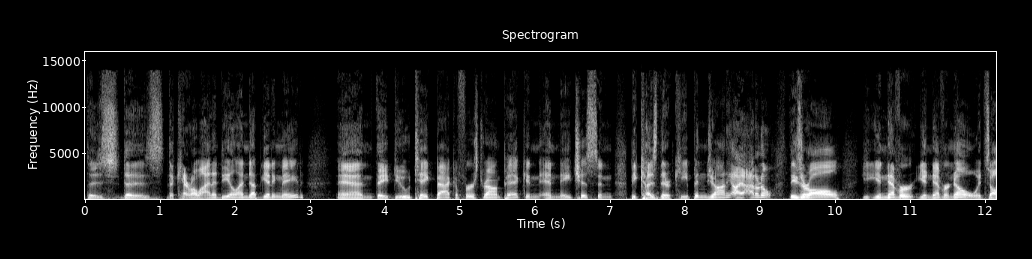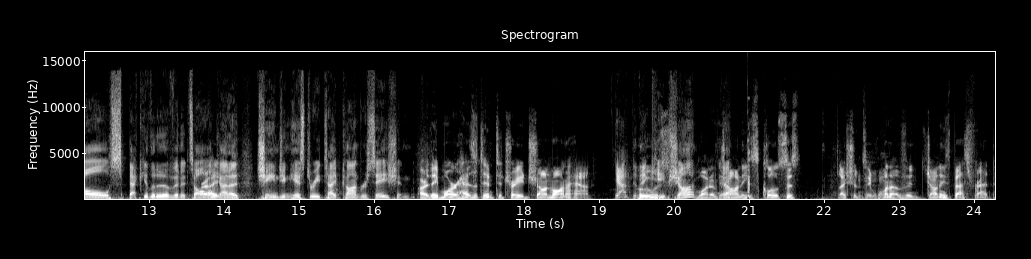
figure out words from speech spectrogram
Does does the Carolina deal end up getting made? And they do take back a first round pick and and Natchez and because they're keeping Johnny. I, I don't know. These are all you, you never you never know. It's all speculative and it's all Right. kind of changing history type conversation. Are they more hesitant to trade Sean Monahan? Yeah, do they keep Sean? One of Yeah. Johnny's closest, I shouldn't say one of, Johnny's best friend.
